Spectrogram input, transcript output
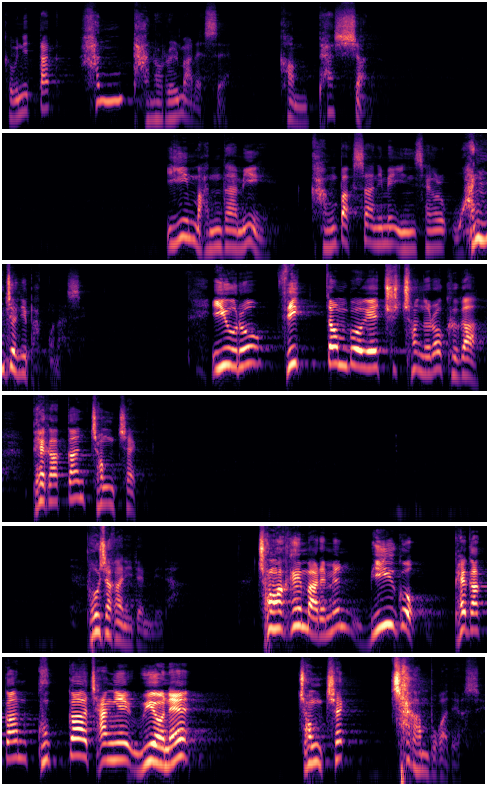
그분이 딱 한 단어를 말했어요. compassion. 이 만남이 강 박사님의 인생을 완전히 바꿔놨어요. 이후로 딕 덤버의 추천으로 그가 백악관 정책 보좌관이 됩니다. 정확하게 말하면 미국 백악관 국가장애위원회 정책 차관보가 되었어요.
